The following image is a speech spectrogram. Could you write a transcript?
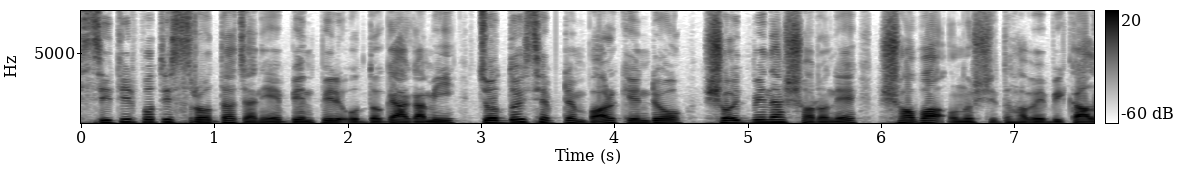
স্মৃতির প্রতি শ্রদ্ধা জানিয়ে বিএনপির উদ্যোগে আগামী চোদ্দই সেপ্টেম্বর কেন্দ্রীয় শহীদ মিনার স্মরণে সভা অনুষ্ঠিত হবে। বিকাল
